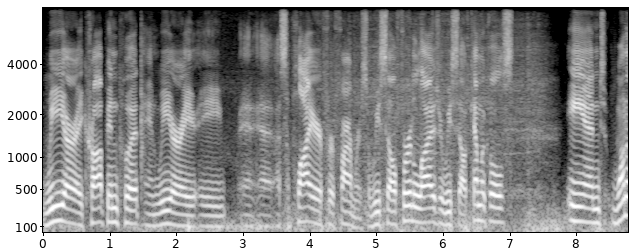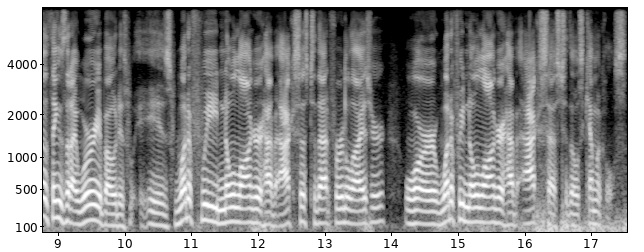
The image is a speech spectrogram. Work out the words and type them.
we are a crop input and we are a, a, a, supplier for farmers. So we sell fertilizer, we sell chemicals. And one of the things that I worry about is, is what if we no longer have access to that fertilizer or what if we no longer have access to those chemicals?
